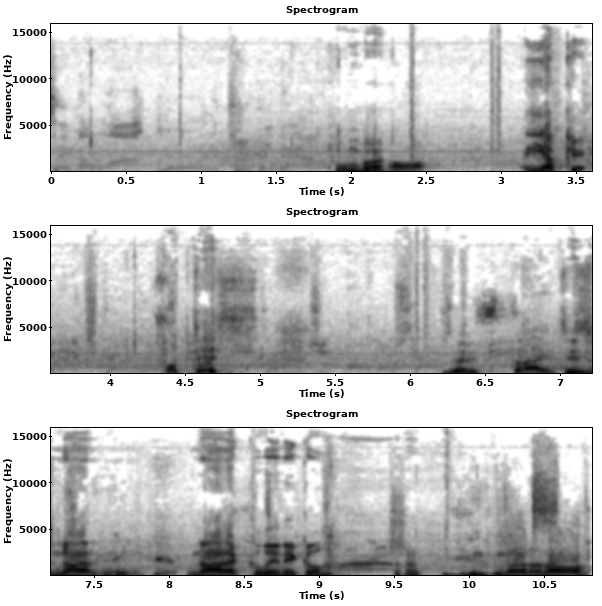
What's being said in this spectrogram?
Take a lot more to keep him. Pumba! Oh, E ok. Foda-se! very striking. This is not, not a clinical. Not at all.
